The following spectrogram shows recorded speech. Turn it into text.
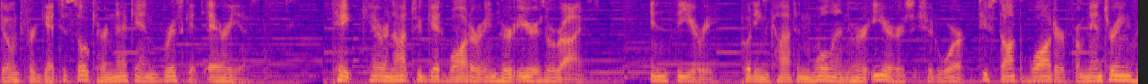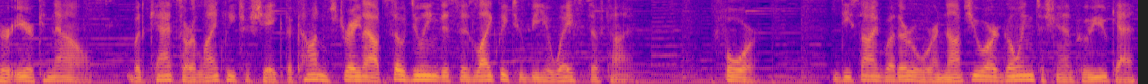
Don't forget to soak her neck and brisket areas. Take care not to get water in her ears or eyes. In theory, putting cotton wool in her ears should work to stop water from entering her ear canals, but cats are likely to shake the cotton straight out so doing this is likely to be a waste of time. 4. Decide whether or not you are going to shampoo your cat.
